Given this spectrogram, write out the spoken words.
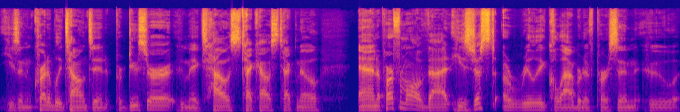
He's an incredibly talented producer who makes house, tech house, techno. And apart from all of that, he's just a really collaborative person who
